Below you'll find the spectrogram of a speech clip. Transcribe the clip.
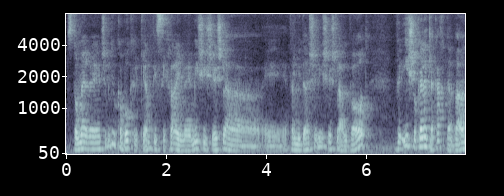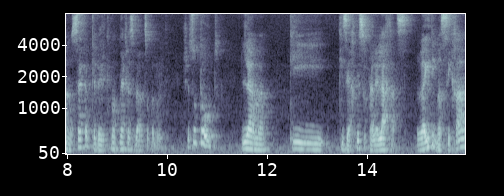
זאת אומרת שבדיוק הבוקר קיימתי שיחה עם אה, מישהי שיש לה, אה, תלמידה שלי שיש לה הלוואות, והיא שוקלת לקחת הלוואה נוספת כדי לקנות נכס בארצות הברית. שזו טעות. למה? כי, כי זה יכניס אותה ללחץ. ראיתי בשיחה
